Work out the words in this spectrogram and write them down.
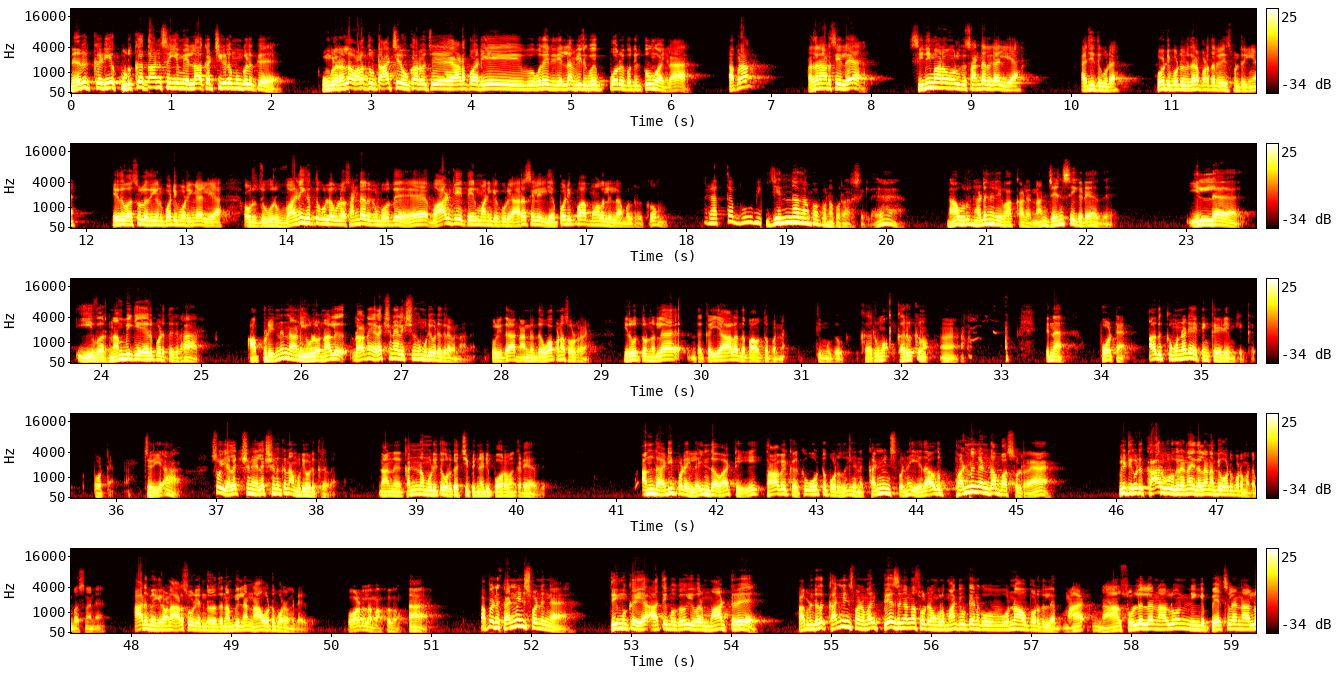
நெருக்கடியை கொடுக்கத்தான் செய்யும் எல்லா கட்சிகளும் உங்களுக்கு. உங்களை நல்லா வளர்த்து விட்டு ஆட்சியில் உட்கார வச்சு எடப்பாடி உதயநிதி எல்லாம் வீட்டுக்கு போய் போர் பற்றி தூங்குவாங்களா? அப்புறம்? அதான் அரசியல் சினிமாவில் உங்களுக்கு சண்டை இருக்கா இல்லையா? அஜித் கூட. போட்டி போட்டு தானே படத்தை ரிலீஸ் பண்ணுறீங்க எது வசூல் அதிகம் போட்டி போடுறீங்களா இல்லையா? ஒரு ஒரு வணிகத்துக்குள்ள உள்ள சண்டை இருக்கும்போது வாழ்க்கையை தீர்மானிக்கக்கூடிய அரசியலில் எப்படிப்பா மோதல் இல்லாமல் இருக்கும்? ரத்த பூமி. என்னதான்ப்பா பண்ண போற அரசியல்? நான் ஒரு நடுநிலை வாக்காளர் நான் ஜென்சி கிடையாது. இல்லை இவர் நம்பிக்கை ஏற்படுத்துகிறார் அப்படின்னு நான் இவ்வளோ நாள் நான் எலெக்ஷன் எலெக்ஷனுக்கு முடிவு எடுக்கிறேன் நான். புரியுதா? நான் இந்த ஓப்பனாக சொல்கிறேன் இருபத்தொன்னில் இந்த கையால் அந்த பாவத்தை பண்ணேன். திமுக கருமம் கருக்கணும். என்ன? போட்டேன். அதுக்கு முன்னாடி ஐ திங்க் ஐடியம் கேக்கு போட்டேன். சரியா? ஸோ எலெக்ஷன் எலெக்ஷனுக்கு நான் முடிவு எடுக்கிறேன் நான் கண்ணை முடித்து ஒரு கட்சி பின்னாடி போகிறவன் கிடையாது. அந்த அடிப்படையில் இந்த வாட்டி தாவேக்கு ஓட்டு போடுறதுக்கு எனக்கு கன்வின்ஸ் பண்ண ஏதாவது பண்ணுங்கன்னு தான்ப்பா சொல்கிறேன் வீட்டுக்கு வீடு கார் கொடுக்குறேன்னா இதெல்லாம் நம்பி ஓட்டு போட மாட்டேன் பஸ் நான். ஆடு மேய்க்கிறவங்க அரசு என்றது நம்பிலாம் நான் ஓட்டு போட கிடையாது. போடல மக்களும். ஆ. அப்போ எனக்கு கன்வின்ஸ் பண்ணுங்க. திமுக அதிமுக இவர் மாற்று. அப்படின்றத கன்வின்ஸ் பண்ண மாதிரி பேசுங்கன்னு தான் சொல்கிறேன் உங்களை மாட்டி விட்டு எனக்கு ஒன்றும் ஆக போகிறது இல்லை நான் சொல்லலைனாலும் நீங்கள் பேசலைனாலும்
